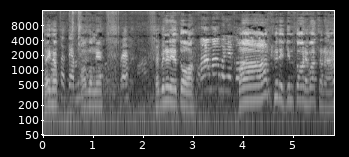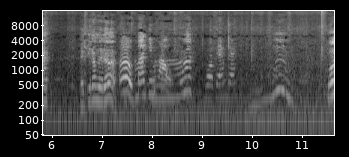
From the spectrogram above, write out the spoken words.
ใช่ครับแต่เต็มขอเนี่ยเบิ่งเนี่ยไปใช้เป็นอะไรต่อมามาพยากรปาดคือได้กินต่อแต่วาสนาให้กินน้ำเลยเด้อเออมากินข้าวบัวแพงแพงโอ้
